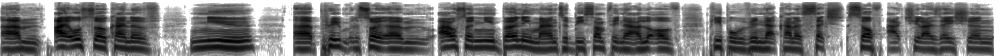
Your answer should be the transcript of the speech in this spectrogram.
um, I also kind of knew uh pre sorry um i also knew burning man to be something that a lot of people within that kind of sex self actualization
